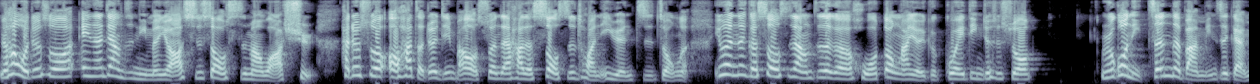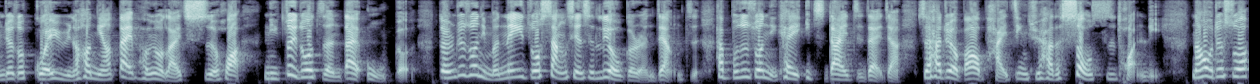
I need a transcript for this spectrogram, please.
然后我就说：“诶，那这样子你们有要吃寿司吗？我要去。”他就说：“哦，他早就已经把我算在他的寿司团一员之中了。因为那个寿司郎这个活动啊，有一个规定，就是说，如果你真的把名字改名叫做鲑鱼，然后你要带朋友来吃的话，你最多只能带五个，等于就是说你们那一桌上限是六个人这样子，他不是说你可以一直带一直带这样，所以他就有把我排进去他的寿司团里，然后我就说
